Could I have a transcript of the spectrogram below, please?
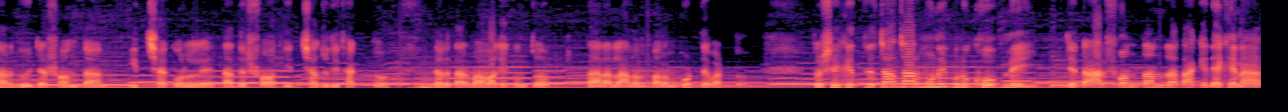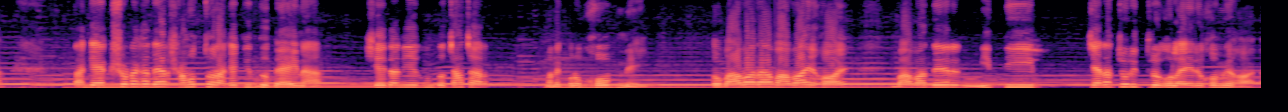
তার দুইটা সন্তান ইচ্ছা করলে, তাদের সৎ ইচ্ছা যদি থাকতো, তাহলে তার বাবাকে কিন্তু তারা লালন পালন করতে পারত। তো সেক্ষেত্রে চাচার মনে কোনো ক্ষোভ নেই যে তার সন্তানরা তাকে দেখে না। তাকে একশো টাকা দেওয়ার সামর্থ্য রাখে কিন্তু দেয় না। সেটা নিয়ে কিন্তু চাচার মানে কোনো ক্ষোভ নেই। তো বাবারা বাবাই হয়। বাবাদের নীতি, চেরা চরিত্রগুলো এরকমই হয়।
